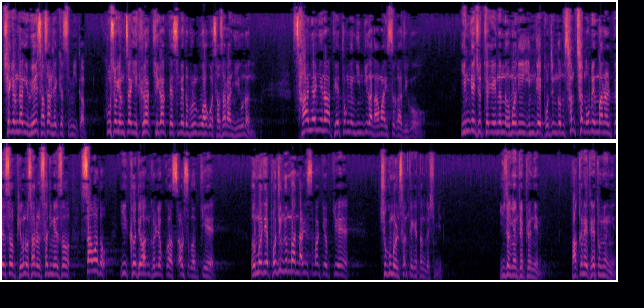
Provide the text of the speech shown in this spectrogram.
최경락이 왜 자살을 했겠습니까? 구속영장이 그가 기각됐음에도 불구하고 자살한 이유는 4년이나 대통령 임기가 남아 있어가지고 임대주택에 있는 어머니 임대 보증금 3,500만 원을 빼서 변호사를 선임해서 싸워도 이 거대한 권력과 싸울 수가 없기에 어머니의 보증금만 날릴 수밖에 없기에 죽음을 선택했던 것입니다. 이정현 대표님, 박근혜 대통령님,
